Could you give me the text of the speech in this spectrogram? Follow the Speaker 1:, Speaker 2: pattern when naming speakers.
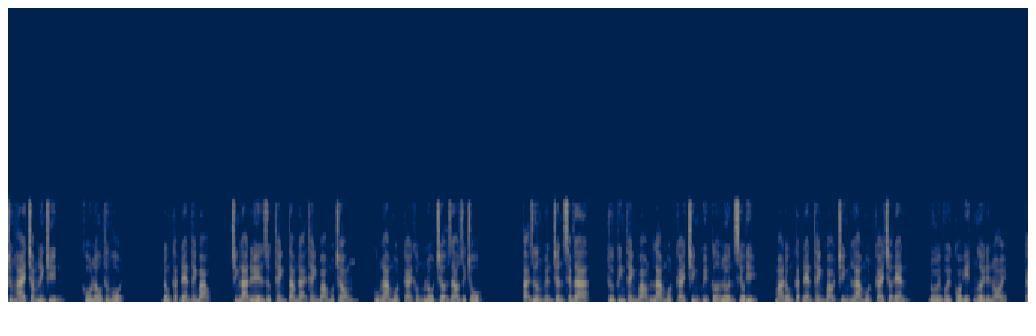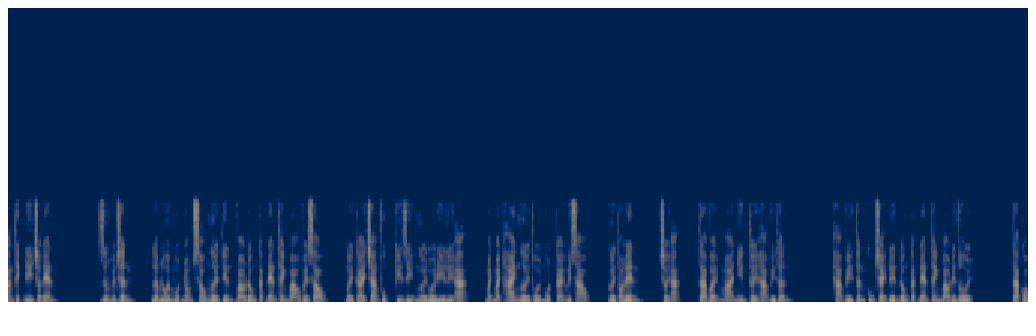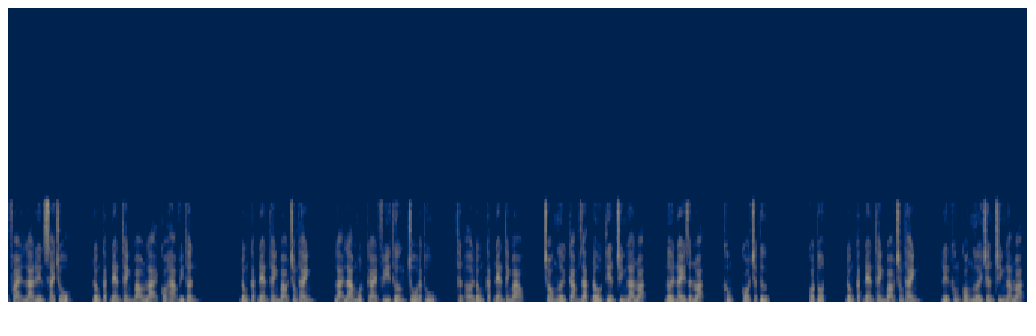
Speaker 1: chương hai trăm linh chín, khô lâu thương hội. Đống cắt đen thành bảo, chính là đế dực thành tam đại thành bảo một trong, cũng là một cái khổng lồ chợ giao dịch chỗ. Tại dương huyền trân xem ra, tử kinh thành bảo là một cái chính quy cỡ lớn siêu thị, mà đống cắt đen thành bảo chính là một cái chợ đen, đối với có ít người đến nói, càng thích đi chợ đen. Dương huyền trân, lâm lôi một nhóm sáu người tiến vào đống cắt đen thành bảo về sau, mấy cái trang phục kỳ dị người đối lý lý ạ, mạch mạch hai người thổi một cái huýt sáo, cười to lên, trời ạ, ta vậy mà nhìn thấy hạ vị thần. Hạ vị thần cũng chạy đến đống cắt đen thành bảo đến rồi. Ta có phải là đến sai chỗ, đống cắt đen thành bảo lại có hạ vị thần? Đống cắt đen thành bảo trong thành, lại là một cái phi thường chỗ đặc thù, thân ở đống cắt đen thành bảo, cho người cảm giác đầu tiên chính là loạn, nơi này rất loạn, không có trật tự. Còn tốt, đống cắt đen thành bảo trong thành, đến không có người chân chính làm loạn.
